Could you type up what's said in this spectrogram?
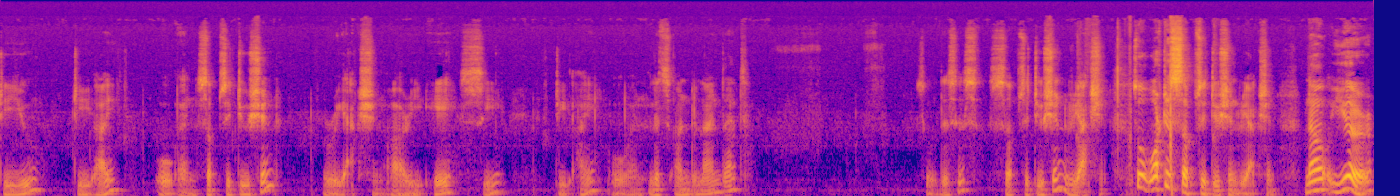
T U T I O N substitution reaction R E A C T I O N. Let's underline that. So this is substitution reaction. So what is substitution reaction? Now here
